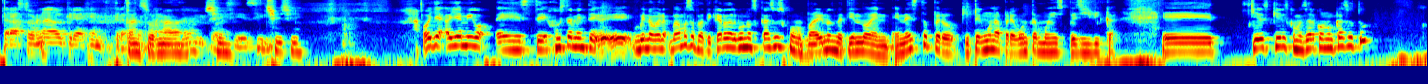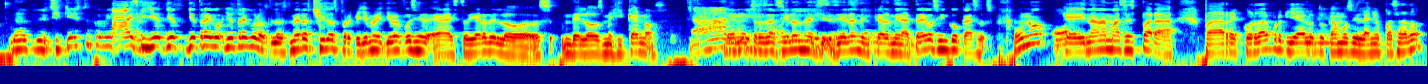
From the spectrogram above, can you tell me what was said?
trastornado crea gente trastornada. Sí, sí, sí. Oye, oye amigo, este, justamente, eh, bueno, vamos a platicar de algunos casos como para irnos metiendo en, en esto, pero aquí tengo una pregunta muy específica. Eh, ¿quieres, ¿Quieres comenzar con un caso tú? No, si quieres tú comienzas. Ah, es que yo, yo, yo traigo, yo traigo los, los, meros chidos porque yo me, yo me puse a estudiar de los, de los mexicanos. Ah, de nuestros naciones mexicanos. Mira, traigo cinco casos. Uno, que nada más es para, para recordar porque ya lo tocamos el año pasado,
